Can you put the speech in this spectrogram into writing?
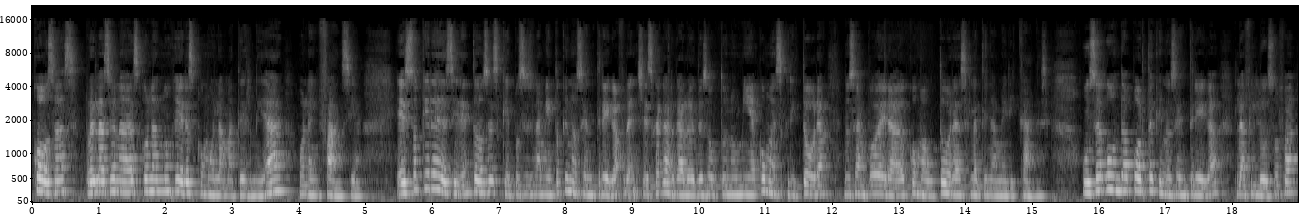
cosas relacionadas con las mujeres como la maternidad o la infancia. Esto quiere decir entonces que el posicionamiento que nos entrega Francesca Gargalo desde su autonomía como escritora nos ha empoderado como autoras latinoamericanas. Un segundo aporte que nos entrega la filósofa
